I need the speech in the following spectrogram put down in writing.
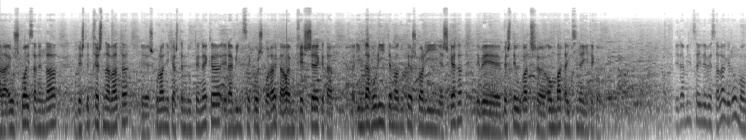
ara Euskoa izanen da, beste tresna bat, eskolan ikasten dutenek erabiltzeko eskora eta enpresek eta indar hori iten badute eskoari esker, ebe beste urratx on bat aitzina egiteko. Erabiltzaile bezala, gero, bon,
